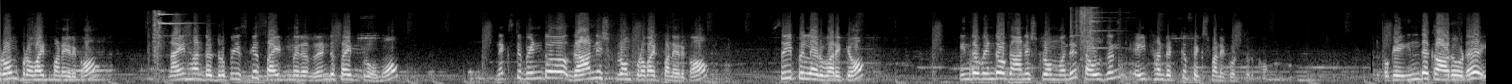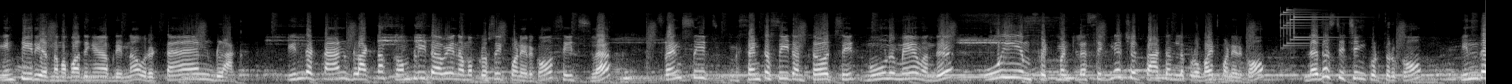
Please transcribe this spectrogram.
குரோம் ப்ரொவைட் பண்ணியிருக்கோம். நைன் ஹண்ட்ரட் ருபீஸ்க்கு சைட் மிரர் ரெண்டு சைட் க்ரோமும் next window garnish chrome provide பண்ணிருக்கோம். சி பில்லர் வரைக்கும். இந்த விண்டோ கார்னிஷ் க்ரோம் வந்து தௌசண்ட் எயிட் ஹண்ட்ரட்க்கு ஃபிக்ஸ் பண்ணி கொடுத்துருக்கோம். ஓகே இந்த காரோட இன்டீரியர் நம்ம பார்த்தீங்க அப்படின்னா ஒரு டேன் பிளாக் இந்த டேன் பிளாக் தான் கம்ப்ளீட்டாகவே நம்ம ப்ரொசீட் பண்ணியிருக்கோம் சீட்ஸில் front seat centre seat and third seat மூணுமே வந்து ஓஇஎம் ஃபிட்மெண்ட்டில் சிக்னேச்சர் பேட்டர்னில் ப்ரொவைட் பண்ணியிருக்கோம். லெதர் ஸ்டிச்சிங் கொடுத்துருக்கோம். இந்த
